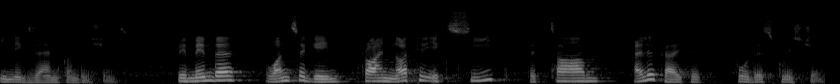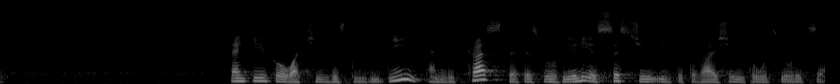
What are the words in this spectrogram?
in exam conditions. Remember, once again, try not to exceed the time allocated for this question. Thank you for watching this DVD and we trust that this will really assist you in preparation towards your exam.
